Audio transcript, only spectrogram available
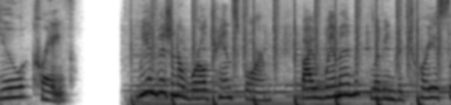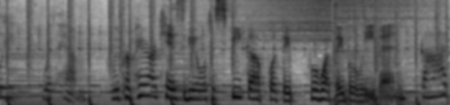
you crave. We envision a world transformed by women living victoriously with Him. We prepare our kids to be able to speak up what they, for what they believe in. God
